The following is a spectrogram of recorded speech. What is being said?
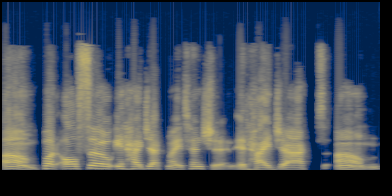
um, but also it hijacked my attention. It hijacked. Um,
